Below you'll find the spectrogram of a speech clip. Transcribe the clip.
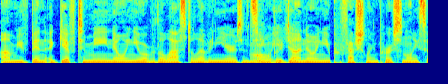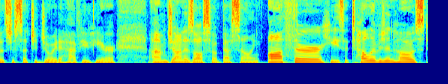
Um, you've been a gift to me, knowing you over the last 11 years and seeing Oh, what you've you. done, knowing you professionally and personally. So it's just such a joy to have you here. Um, John is also a best-selling author. He's a television host,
